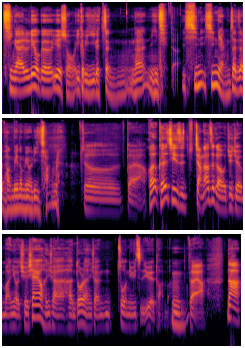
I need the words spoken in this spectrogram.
请来了六个乐手，一个比一个正，那你新新娘站在旁边都没有立场了。就对啊。可可是其实讲到这个，我就觉得蛮有趣的。现在又很喜欢，很多人很喜欢做女子乐团嘛。嗯，对啊。那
